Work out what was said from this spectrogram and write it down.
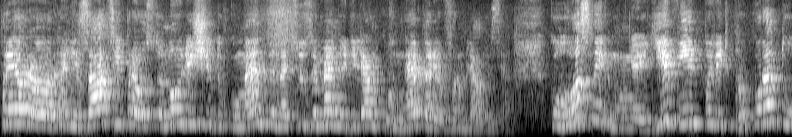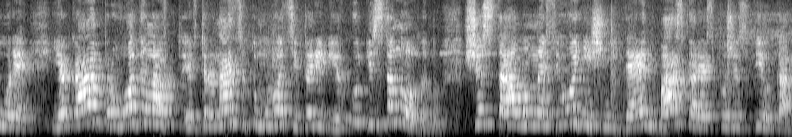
при реорганізації правоустановлюючі документи на цю земельну ділянку не переоформлялися. Колгосний є відповідь прокуратури, яка проводила в 2013 році перевірку і встановлено, що станом на сьогоднішній день Барська Респожиспілка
